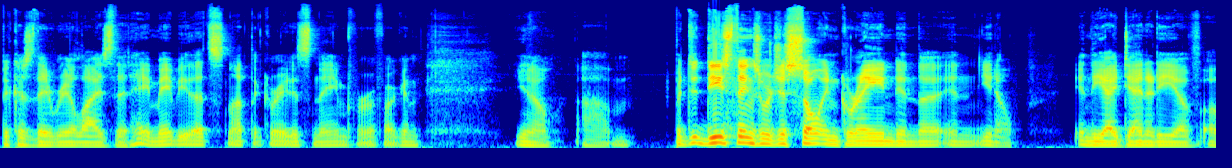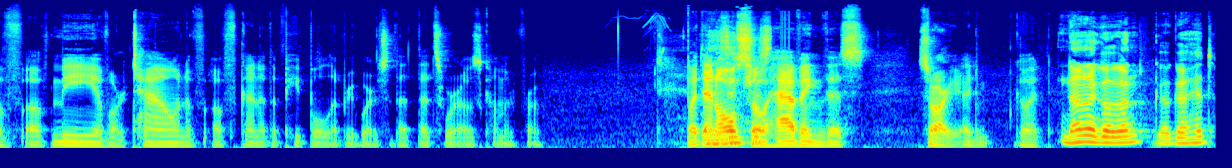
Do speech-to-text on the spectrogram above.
because they realized that hey, maybe that's not the greatest name for a fucking, you know. Um, but these things were just so ingrained in the in you know in the identity of of, of me, of our town, of, of kind of the people everywhere. So that that's where I was coming from. But then also having this, sorry, I go ahead. No, no, go on, go go ahead.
